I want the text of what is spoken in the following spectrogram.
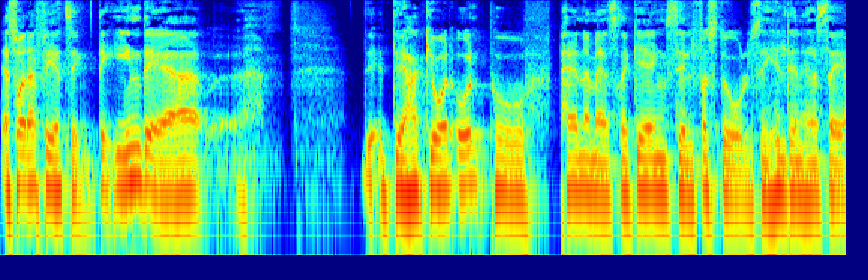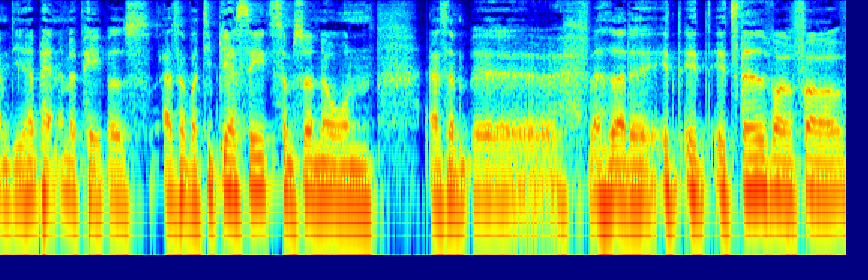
Jeg tror, der er flere ting. Det ene, det er, øh, det, det har gjort ondt på Panamas regerings selvforståelse, hele den her sag om de her Panama Papers, altså hvor de bliver set som sådan nogle Altså, øh, hvad hedder det, et, et, et sted, hvor for,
